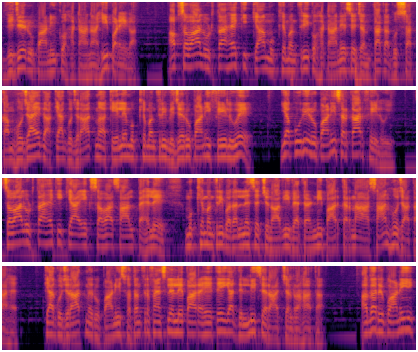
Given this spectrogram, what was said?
विजय रूपाणी को हटाना ही पड़ेगा। अब सवाल उठता है कि क्या मुख्यमंत्री को हटाने से जनता का गुस्सा कम हो जाएगा? क्या गुजरात में अकेले मुख्यमंत्री विजय रूपाणी फेल हुए? या पूरी रूपाणी सरकार फेल हुई? सवाल उठता है कि क्या एक सवा साल पहले मुख्यमंत्री बदलने से चुनावी वैतरणी पार करना आसान हो जाता है? क्या गुजरात में रूपाणी स्वतंत्र फैसले ले पा रहे थे या दिल्ली से राज चल रहा था? अगर रूपाणी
